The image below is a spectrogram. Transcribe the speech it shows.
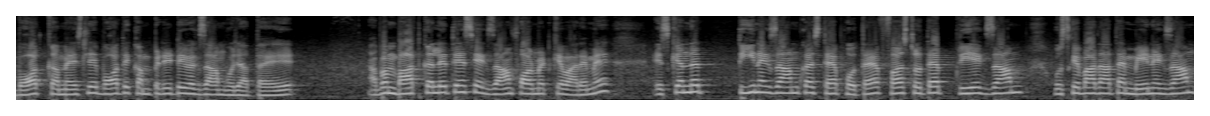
बहुत कम है, इसलिए बहुत ही कम्पिटिटिव एग्ज़ाम हो जाता है अब हम बात कर लेते हैं इस एग्ज़ाम फॉर्मेट के बारे में। इसके अंदर तीन एग्ज़ाम का स्टेप होता है। फ़र्स्ट होता है प्री एग्ज़ाम उसके बाद आता है मेन एग्ज़ाम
